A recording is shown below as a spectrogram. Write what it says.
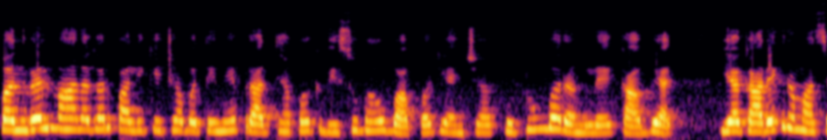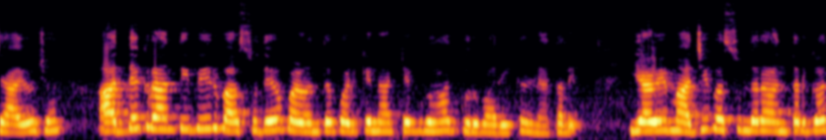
पनवेल महानगरपालिकेच्या वतीने प्राध्यापक विसुभाऊ बापट यांच्या कुटुंब रंगले काव्यात या कार्यक्रमाचे आयोजन आद्य क्रांतीवीर वासुदेव बळवंत फडके नाट्यगृहात गुरुवारी करण्यात आले. यावेळी माजी वसुंधरा अंतर्गत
